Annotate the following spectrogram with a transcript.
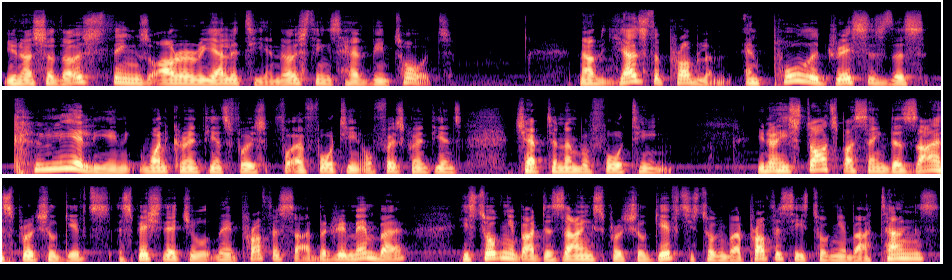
you know so those things are a reality and those things have been taught now here's the problem and paul addresses this clearly in 1 corinthians uh, 14 or 1 corinthians chapter number 14 you know he starts by saying desire spiritual gifts especially that you may prophesy. But remember he's talking about desiring spiritual gifts. He's talking about prophecy. He's talking about tongues.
